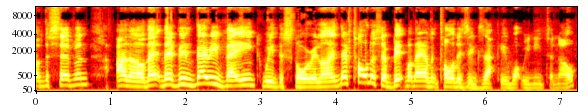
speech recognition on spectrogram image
of the seven. I don't know. They, they've been very vague with the storyline. They've told us a bit, but they haven't told us exactly what we need to know.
